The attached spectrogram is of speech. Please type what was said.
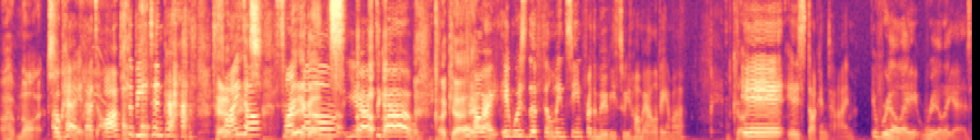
I have not. Okay, that's off the beaten path. Swindle, Swindle, you have to go. Okay. All right, it was the filming scene for the movie Sweet Home Alabama. Okay. It is stuck in time. It really, really is.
